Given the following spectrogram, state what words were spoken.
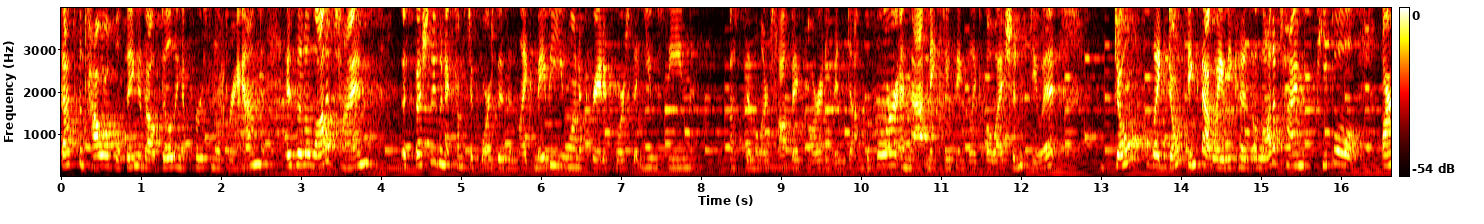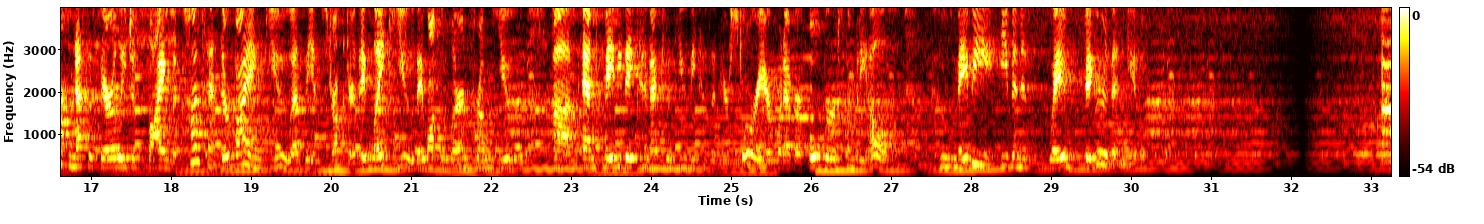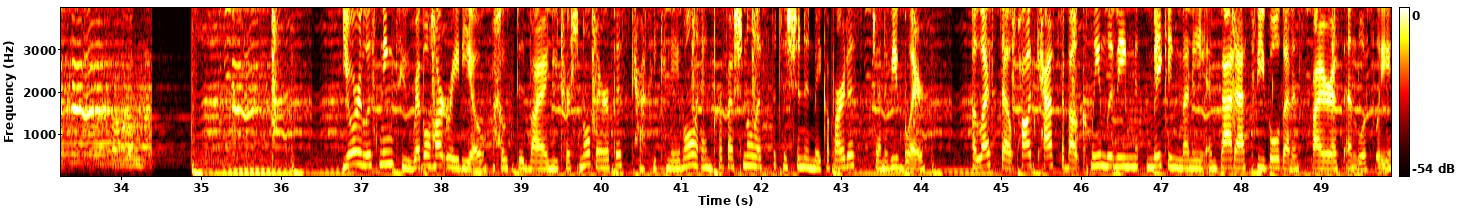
that's the powerful thing about building a personal brand is that a lot of times especially when it comes to courses and like maybe you want to create a course that you've seen a similar topic already been done before and that makes you think like oh i shouldn't do it. Don't like don't think that way because a lot of times people aren't necessarily just buying the content they're buying you as the instructor. They like you they want to learn from you um, and maybe they connect with you because of your story or whatever over somebody else who maybe even is way bigger than you You're listening to Rebel Heart Radio, hosted by nutritional therapist Cassie Knable and professional esthetician and makeup artist Genevieve Blair. A lifestyle podcast about clean living, making money, and badass people that inspire us endlessly.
